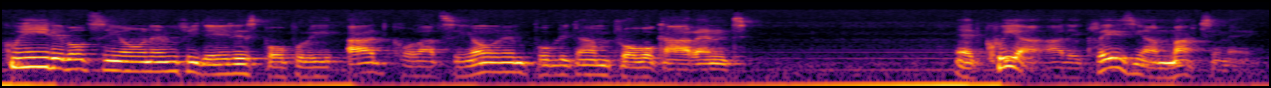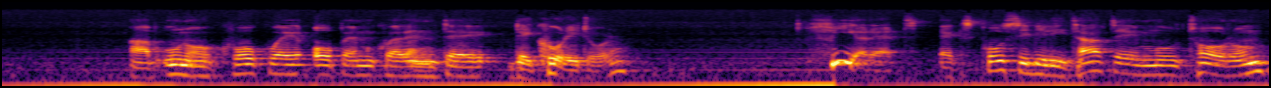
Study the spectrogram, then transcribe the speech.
qui devotionem fidelis populi ad collationem publicam provocarent. Et quia ad ecclesiam maxime ab uno quoque opem querente decuritur fieret ex possibilitate multorum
